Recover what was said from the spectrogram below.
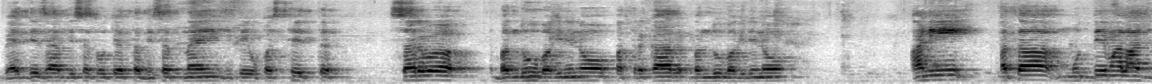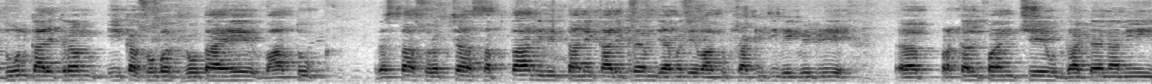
वैद्य साहेब दिसत होते आता दिसत नाही. इथे उपस्थित सर्व बंधू भगिनीनो पत्रकार बंधू भगिनीनो आणि आता मुद्देमाल आज दोन कार्यक्रम एका सोबत होत आहे. वाहतूक रस्ता सुरक्षा सप्ताह निमित्ताने कार्यक्रम ज्यामध्ये वाहतूक शाखेची वेगवेगळे प्रकल्पांचे उद्घाटन आणि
